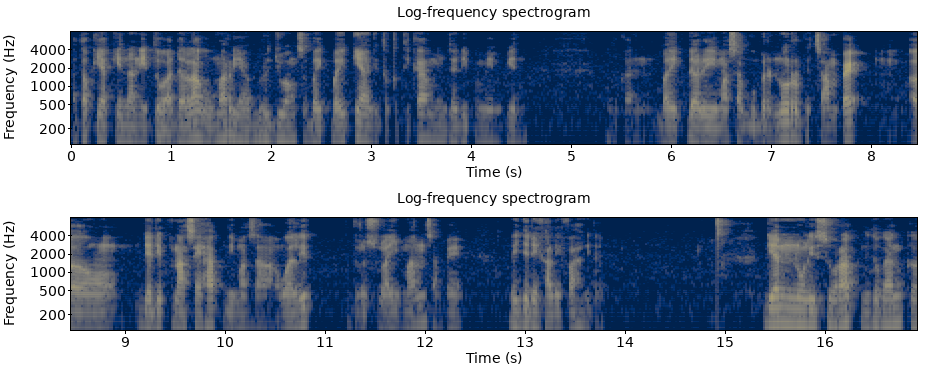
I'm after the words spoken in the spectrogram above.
atau keyakinan itu adalah Umar ya berjuang sebaik-baiknya gitu ketika menjadi pemimpin. Gitu kan. Baik dari masa gubernur sampai uh, jadi penasehat di masa Walid terus Sulaiman sampai dia jadi khalifah gitu dia menulis surat gitu kan ke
